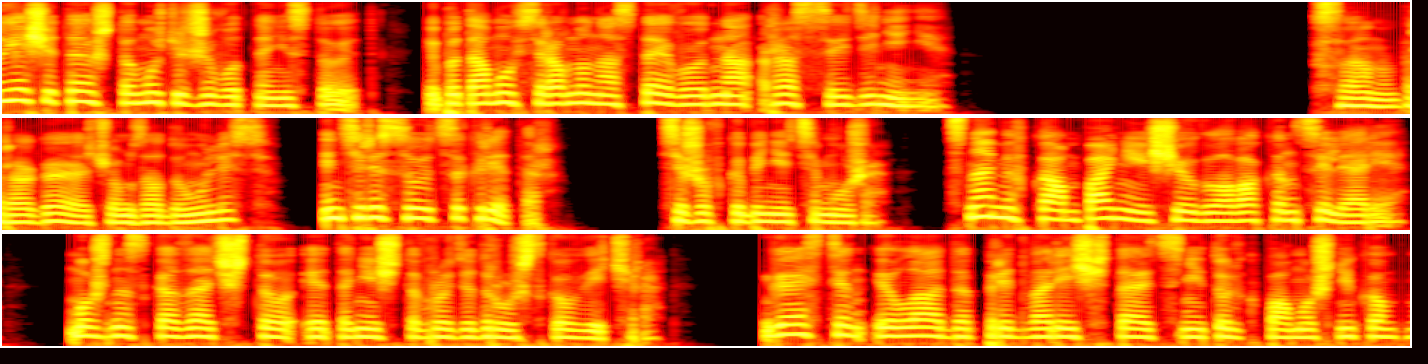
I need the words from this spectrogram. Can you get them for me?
Но я считаю, что мучить животное не стоит, и потому все равно настаиваю на рассоединении. «Сана, дорогая, о чем задумались?» Интересуется Кретор. Сижу в кабинете мужа. С нами в компании еще и глава канцелярии. Можно сказать, что это нечто вроде дружеского вечера. Гастин и Лада при дворе считаются не только помощником,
